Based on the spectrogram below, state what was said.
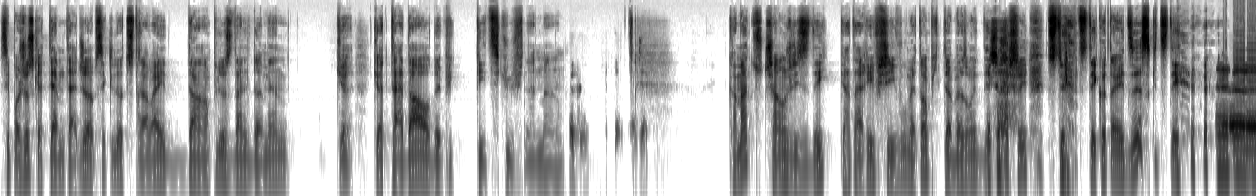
c'est pas juste que tu aimes ta job, c'est que là, tu travailles en plus dans le domaine que, que tu adores depuis que tu es TQ, finalement. Comment tu te changes les idées quand tu arrives chez vous, mettons, puis que tu as besoin de décrocher? tu t'écoutes un disque? Tu euh,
